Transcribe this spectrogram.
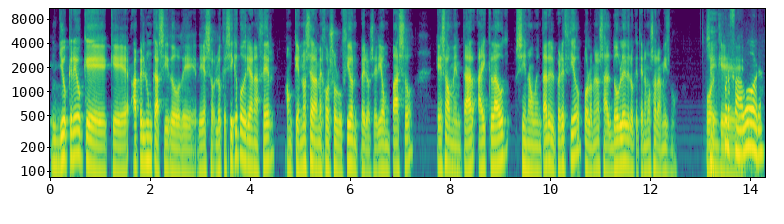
Yo creo que, que Apple nunca ha sido de, de eso. Lo que sí que podrían hacer, aunque no sea la mejor solución, pero sería un paso, es aumentar iCloud sin aumentar el precio, por lo menos al doble de lo que tenemos ahora mismo. Porque, Por favor.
